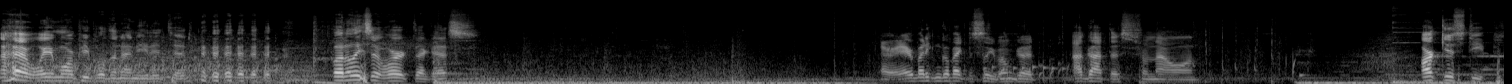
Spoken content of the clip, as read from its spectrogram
I had way more people than I needed to. but at least it worked, I guess. Alright, everybody can go back to sleep. I'm good. I got this from now on. Anchordeep.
